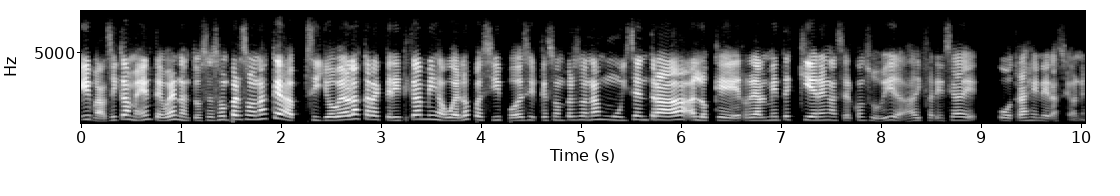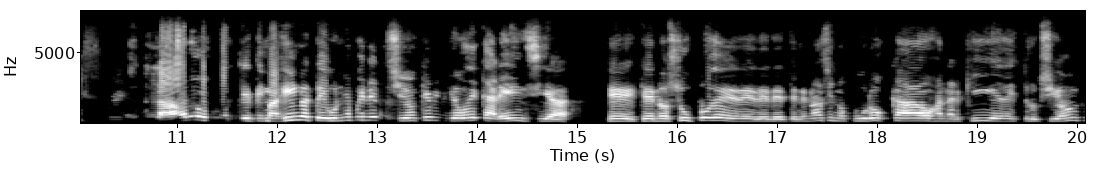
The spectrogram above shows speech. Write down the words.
Sí, básicamente, bueno, entonces son personas que ah, si yo veo las características de mis abuelos, pues sí, puedo decir que son personas muy centradas a lo que realmente quieren hacer con su vida, a diferencia de otras generaciones. Claro, porque te imagínate una generación que vivió de carencia, que, no supo de, tener nada sino puro caos, anarquía, destrucción.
